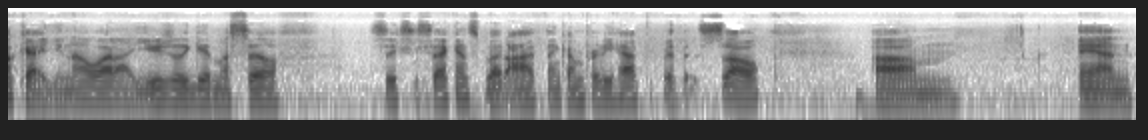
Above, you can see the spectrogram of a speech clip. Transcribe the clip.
Okay, you know what? I usually give myself 60 seconds, but I think I'm pretty happy with it. So, um, in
